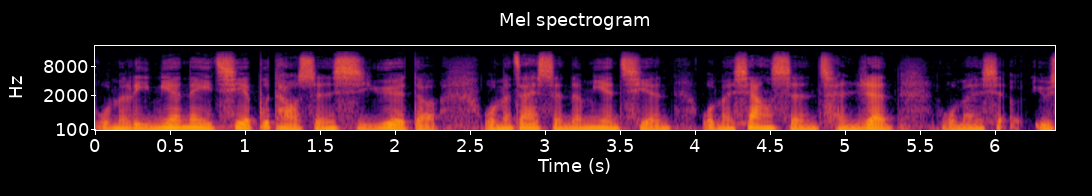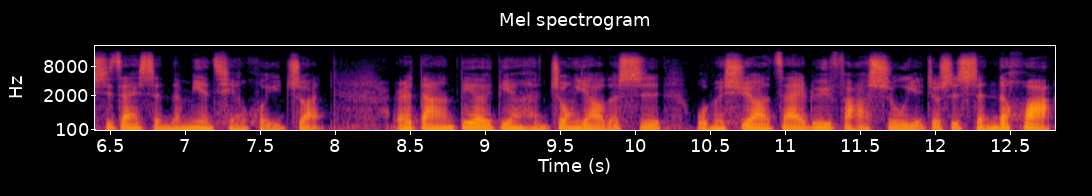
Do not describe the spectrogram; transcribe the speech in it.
我们里面那一切不讨神喜悦的，我们在神的面前，我们向神承认，我们于是在神的面前回转。而当第二点很重要的是，我们需要在律法书，也就是神的话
